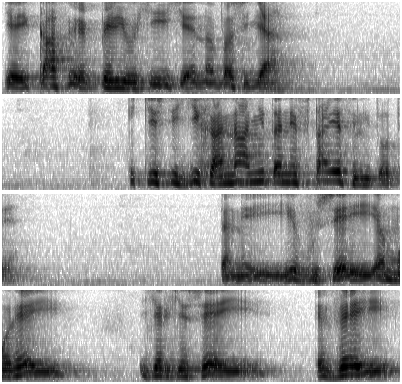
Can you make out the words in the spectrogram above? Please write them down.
και η κάθε περιοχή είχε ένα βασιλιά. Εκεί στη γη Χανάν ήταν 7 έθνη τότε. Ήταν οι Εβουσαίοι, οι Αμοραίοι, οι Γεργεσαίοι, Εβαίοι.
